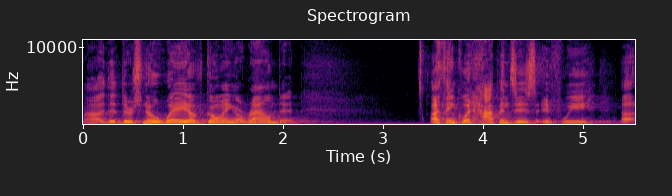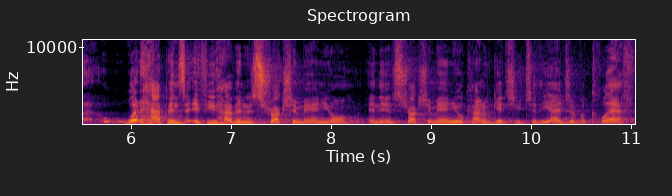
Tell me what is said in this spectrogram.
Uh, there's no way of going around it. I think what happens is if we, uh, what happens if you have an instruction manual and the instruction manual kind of gets you to the edge of a cliff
